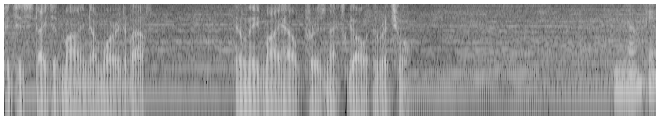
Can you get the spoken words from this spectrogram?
It's his state of mind I'm worried about. He'll need my help for his next go at the ritual. Okay.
